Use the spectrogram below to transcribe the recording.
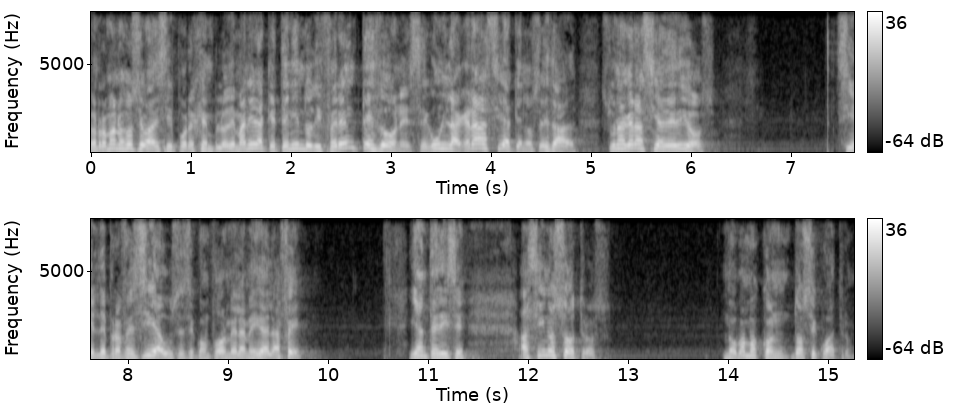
en Romanos 12 va a decir, por ejemplo, de manera que teniendo diferentes dones, según la gracia que nos es dada, es una gracia de Dios. Si el de profecía, úsese conforme a la medida de la fe. Y antes dice, así nosotros, nos vamos con 12.4.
